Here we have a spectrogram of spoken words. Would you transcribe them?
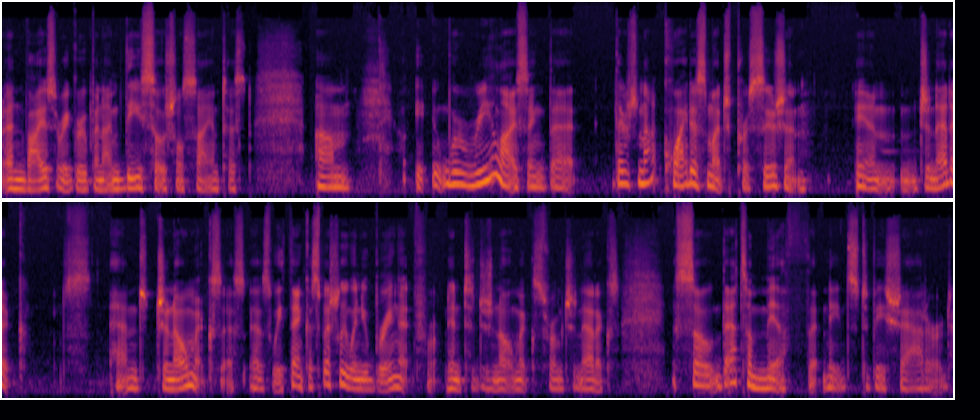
advisory group, and I'm the social scientist. Um, it, we're realizing that there's not quite as much precision in genetics and genomics as, as we think, especially when you bring it from, into genomics from genetics. So that's a myth that needs to be shattered.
